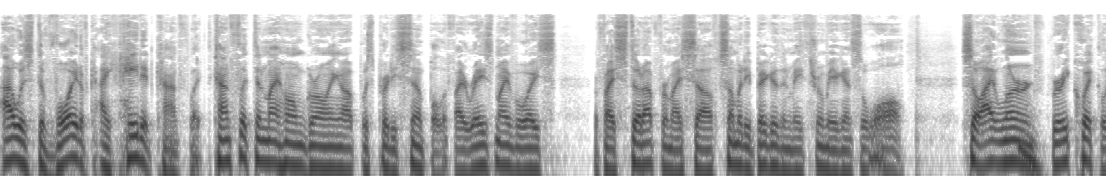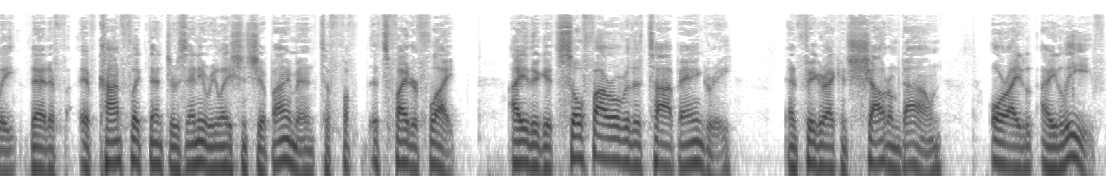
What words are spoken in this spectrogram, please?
I was devoid of. I hated conflict. Conflict in my home growing up was pretty simple. If I raised my voice, or if I stood up for myself, somebody bigger than me threw me against the wall. So I learned hmm. very quickly that if if conflict enters any relationship I'm in, to f- it's fight or flight. I either get so far over the top angry and figure I can shout them down, or I I leave.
